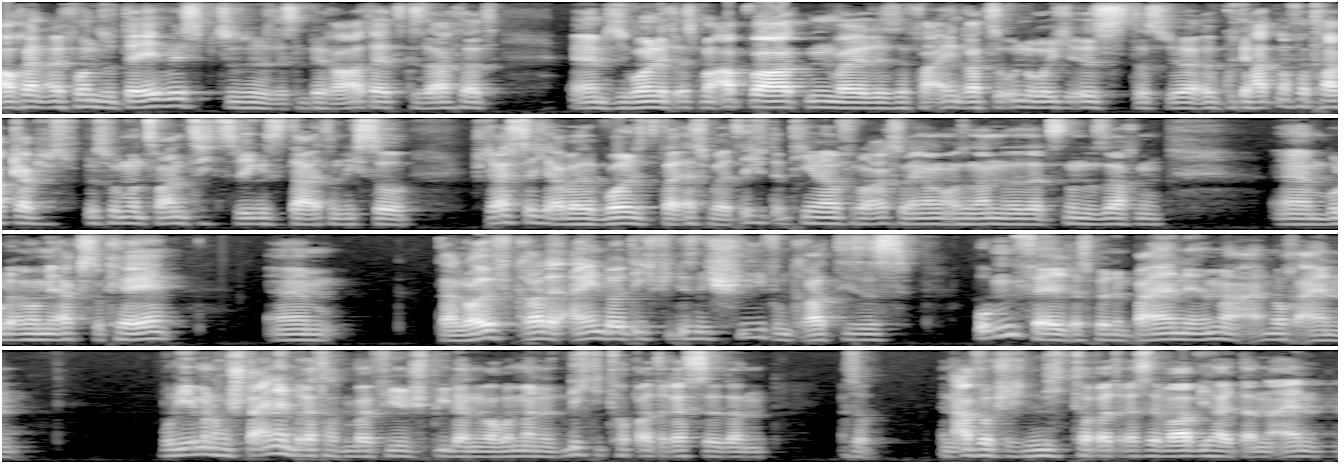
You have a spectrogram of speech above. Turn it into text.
auch ein Alfonso Davis, beziehungsweise dessen Berater jetzt gesagt hat, ähm, sie wollen jetzt erstmal abwarten, weil dieser Verein gerade so unruhig ist, dass wir, gut, der hat noch Vertrag gehabt bis 25, deswegen ist es da jetzt noch nicht so stressig, aber er wollte jetzt da erstmal jetzt nicht mit dem Thema Vertragsverlängerung auseinandersetzen und so Sachen, ähm, wo du einfach merkst, okay, ähm, da läuft gerade eindeutig vieles nicht schief und gerade dieses Umfeld, das bei den Bayern ja immer noch ein wo die immer noch ein Stein im Brett hatten bei vielen Spielern, warum man nicht die Top-Adresse dann, also in Anführungsstrichen nicht Top-Adresse war, wie halt dann ein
